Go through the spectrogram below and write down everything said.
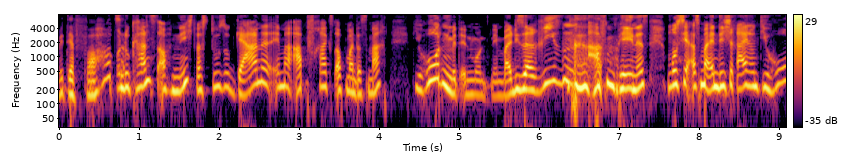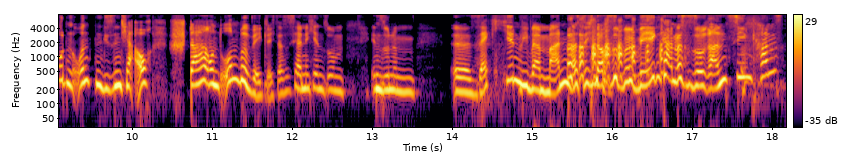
Mit der Vorhaut? Und du kannst auch nicht, was du so gerne immer abfragst, ob man das macht, die Hoden mit in den Mund nehmen, weil dieser riesen Affenpenis muss ja erstmal in dich rein und die Hoden unten, die sind ja auch starr und unbeweglich. Das ist ja nicht in so einem, in so einem äh, Säckchen wie beim Mann, was sich noch so bewegen kann, was du so ranziehen kannst,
